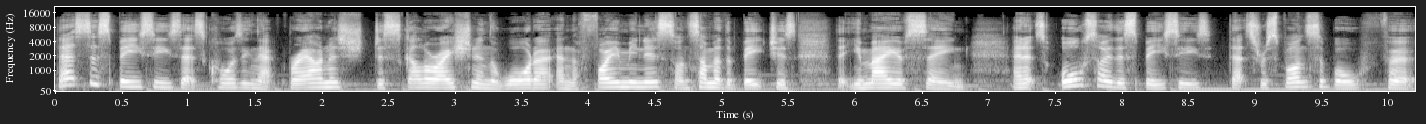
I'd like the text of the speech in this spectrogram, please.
That's the species that's causing that brownish discoloration in the water and the foaminess on some of the beaches that you may have seen. And it's also the species that's responsible for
